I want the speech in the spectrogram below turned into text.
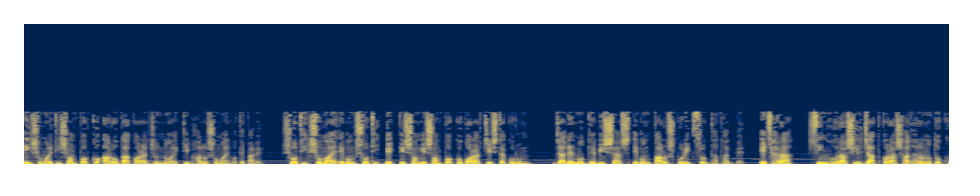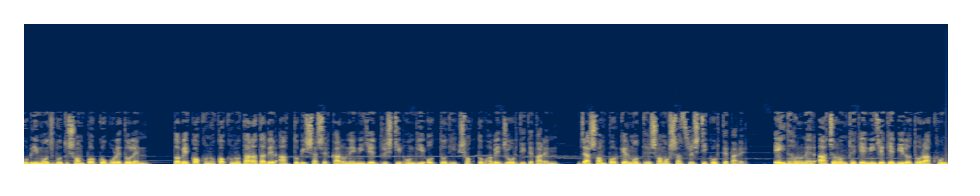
এই সময়টি সম্পর্ক আরও গা করার জন্য একটি ভালো সময় হতে পারে। সঠিক সময় এবং সঠিক ব্যক্তির সঙ্গে সম্পর্ক গড়ার চেষ্টা করুন, যাদের মধ্যে বিশ্বাস এবং পারস্পরিক শ্রদ্ধা থাকবে। এছাড়া, সিংহ রাশির জাতকরা সাধারণত খুবই মজবুত সম্পর্ক গড়ে তোলেন, তবে কখনো কখনো তারা তাদের আত্মবিশ্বাসের কারণে নিজের দৃষ্টিভঙ্গি অত্যধিক শক্তভাবে জোর দিতে পারেন, যা সম্পর্কের মধ্যে সমস্যা সৃষ্টি করতে পারে। এই ধরনের আচরণ থেকে নিজেকে বিরত রাখুন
